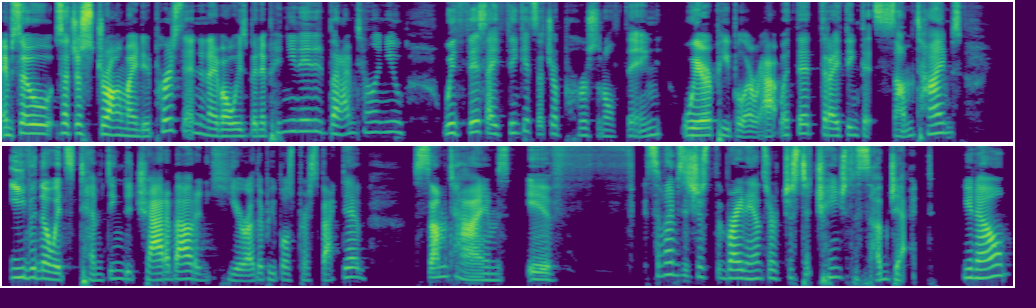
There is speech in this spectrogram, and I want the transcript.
I'm so such a strong-minded person and I've always been opinionated, but I'm telling you with this, I think it's such a personal thing where people are at with it that I think that sometimes, even though it's tempting to chat about and hear other people's perspective, sometimes if sometimes it's just the right answer just to change the subject, you know?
